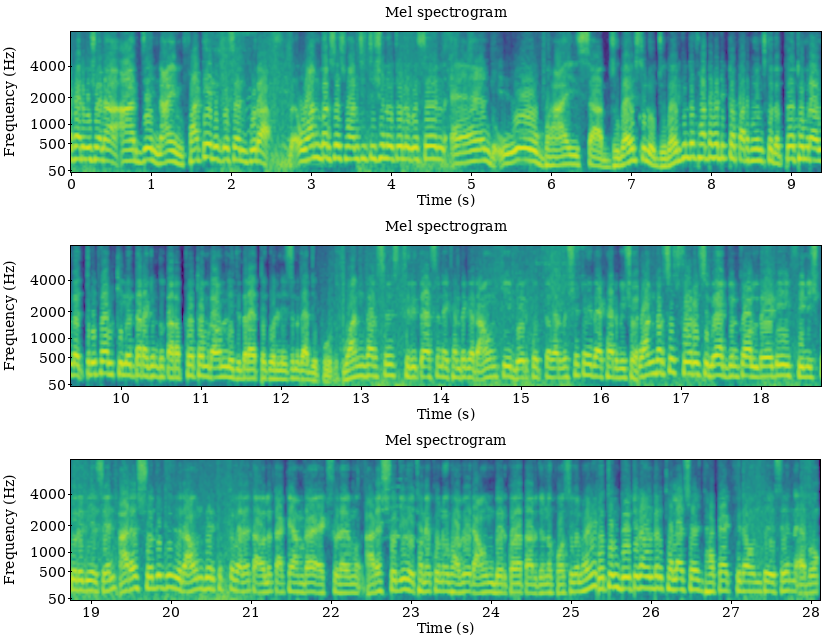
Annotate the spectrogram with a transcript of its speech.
দেখার বিষয় না। আর যে নাইম, ফাটিয়ে দিতেছেন পুরা। ওয়ান ভার্সেস ওয়ান সিচুয়েশনে চলে গেছেন। এন্ড ও ভাই সাব, জুবাইর ছিল। জুবাইর কিন্তু ফাটাফাটি একটা পারফরমেন্স করে। প্রথম রাউন্ডে ট্রিপল কিলের দ্বারা কিন্তু তারা প্রথম রাউন্ড নিজেদের আয়ত্ত করে নিয়েছেন গাজীপুর। ওয়ান ভার্সেস থ্রিতে আছেন, এখান থেকে রাউন্ড কি বের করতে পারবে সেটাই দেখার বিষয়। ওয়ান ভার্সেস ফোরে ছিল, একজনকে অলরেডি ফিনিশ করে দিয়েছেন। আর এস সজীব যদি রাউন্ড বের করতে পারে, তাহলে তাকে আমরা একশো আর এস সজীব এখানে কোনোভাবে রাউন্ড বের করা তার জন্য পসিবল হয় প্রথম দুইটি রাউন্ডের খেলা শেষ ঢাকা একটি রাউন্ড পেয়েছেন এবং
